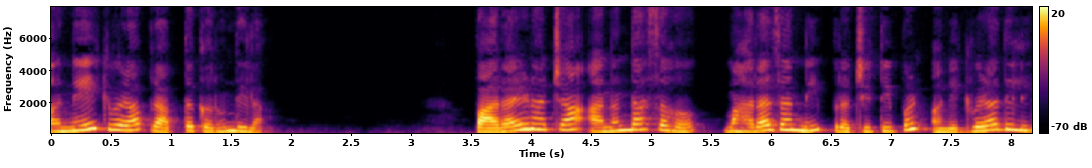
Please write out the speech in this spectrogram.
अनेक वेळा प्राप्त करून दिला. पारायणाच्या आनंदासह महाराजांनी प्रचिती पण अनेक वेळा दिली.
